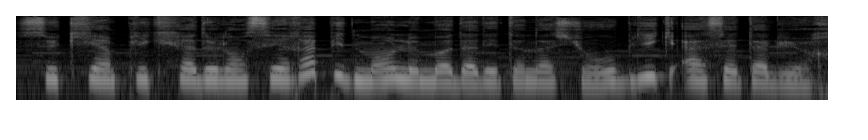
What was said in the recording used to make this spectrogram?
ce qui impliquerait de lancer rapidement le mode à détonation oblique à cette allure.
